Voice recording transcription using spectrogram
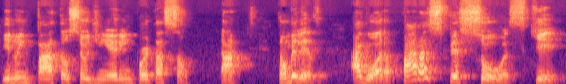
e não empata o seu dinheiro em importação, tá? Então, beleza. Agora, para as pessoas que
